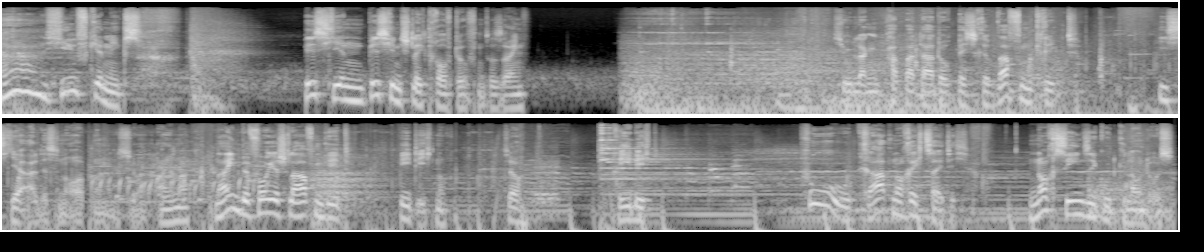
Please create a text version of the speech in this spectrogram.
Ah, hilft ja nichts. Bisschen, bisschen schlecht drauf dürfen zu sein. Solange Papa da doch bessere Waffen kriegt, ist hier alles in Ordnung. So, einmal. Nein, bevor ihr schlafen geht, Rede ich noch. So. Predigt. Puh, gerade noch rechtzeitig. Noch sehen sie gut gelaunt aus.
